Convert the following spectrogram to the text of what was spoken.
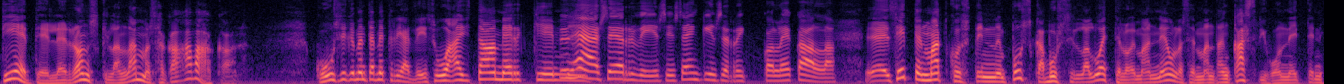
tieteelle Ronskilan lammashaka avakaan. 60 metriä risuaitaa merkkiin. Pyhä serviisi, senkin se rikko lekalla. Eh, Sitten matkustin puskabussilla luetteloimaan Neulasen mantan kasvihuoneiden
